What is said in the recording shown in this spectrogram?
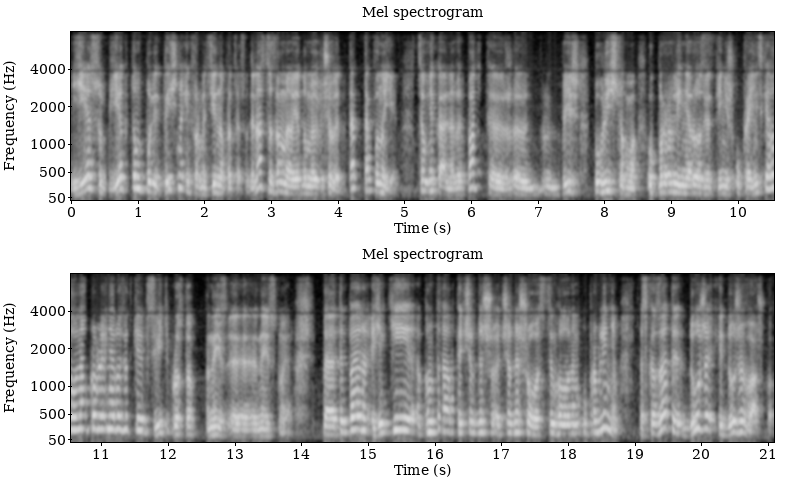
є суб'єктом політично-інформаційного процесу. Для нас це з вами, я думаю, очевидно. Так, так воно є. Це унікальний випадок більш публічного управління розвідки ніж українське головне управління розвідки в світі просто не, е, не існує. Е, Тепер які контакти Черниш- Чернишова з цим головним управлінням сказати дуже і дуже важко.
